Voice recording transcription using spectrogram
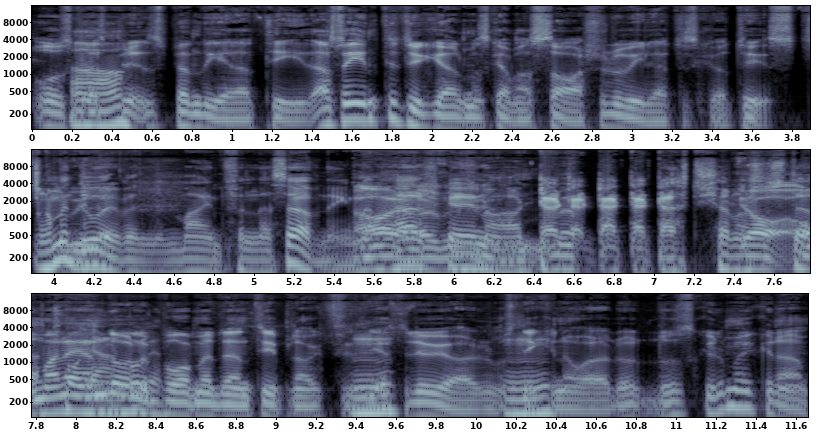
och ska Ja. sp- spendera tid. Alltså inte tycker jag att man ska ha massage, och då vill jag att det ska vara tyst. Ja, men vill då är det väl en mindfulnessövning. Men Ja, här ska da, da, köra ja, om man ändå håller på med. den typen av aktiviteter du gör, de sticker några, då, då skulle man ju kunna...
